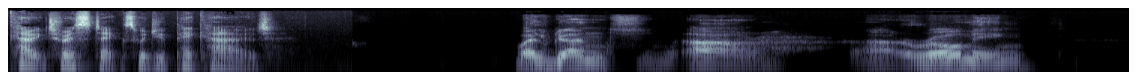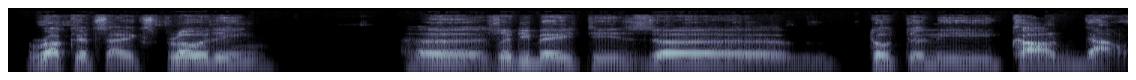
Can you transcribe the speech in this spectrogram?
characteristics would you pick out? Well, guns are, are roaming, rockets are exploding uh, the debate is uh, totally calmed down.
